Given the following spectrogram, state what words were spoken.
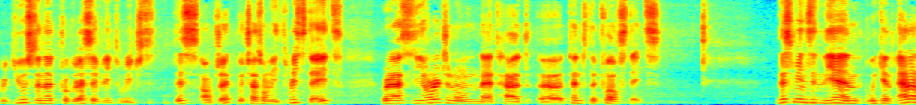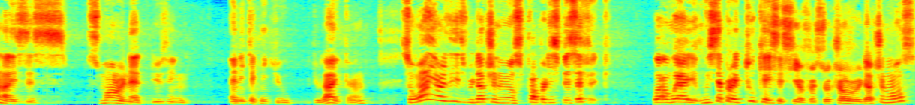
reduce the net progressively to reach this object, which has only three states, whereas the original net had uh, 10 to the 12 states. This means in the end we can analyze this smaller net using any technique you, you like. Huh? So why are these reduction rules property specific? Well, we separate two cases here for structural reduction rules.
